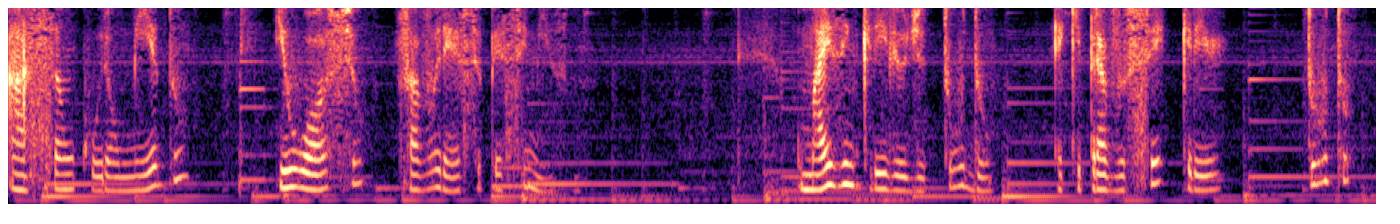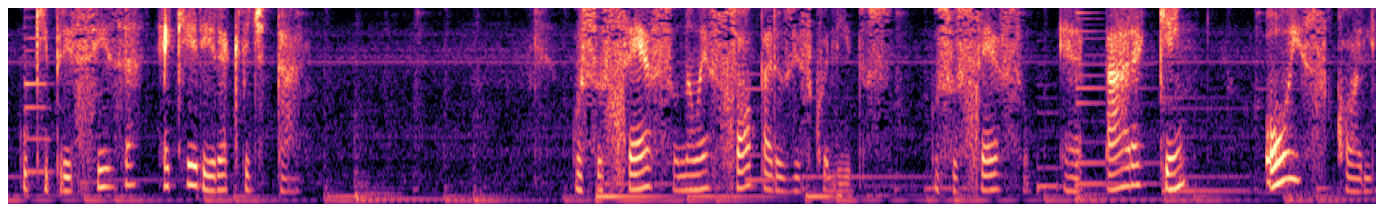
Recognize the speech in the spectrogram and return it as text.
A ação cura o medo e o ócio favorece o pessimismo. O mais incrível de tudo é que para você crer, tudo o que precisa é querer acreditar. O sucesso não é só para os escolhidos. O sucesso é para quem o escolhe.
